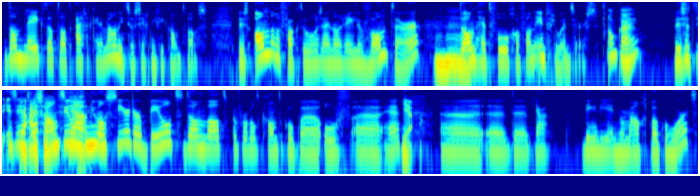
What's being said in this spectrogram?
dan bleek dat dat eigenlijk helemaal niet zo significant was. Dus andere factoren zijn dan relevanter Mhm. dan het volgen van influencers. Oké. Dus het is eigenlijk een veel ja. genuanceerder beeld dan wat bijvoorbeeld krantenkoppen of eh, hè, Ja. eh, eh, de ja, dingen die je normaal gesproken hoort.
